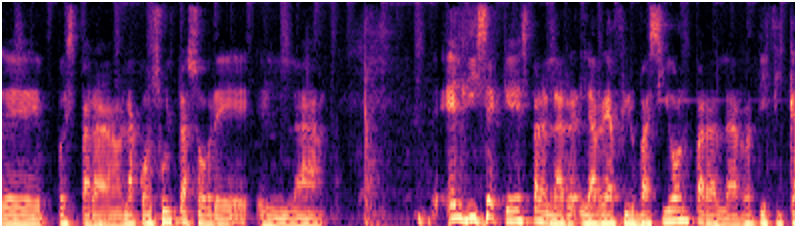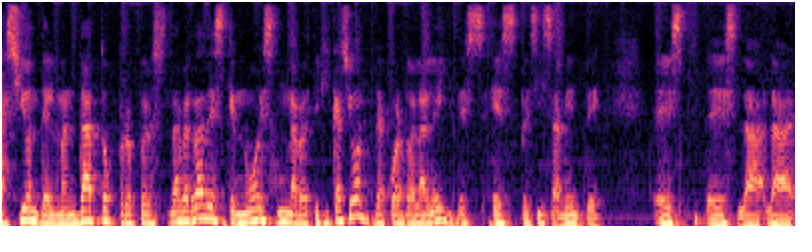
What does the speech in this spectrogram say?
eh, pues para la consulta sobre la... Él dice que es para la, reafirmación, para la ratificación del mandato, pero pues la verdad es que no es una ratificación, de acuerdo a la ley, es, precisamente es, es la,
